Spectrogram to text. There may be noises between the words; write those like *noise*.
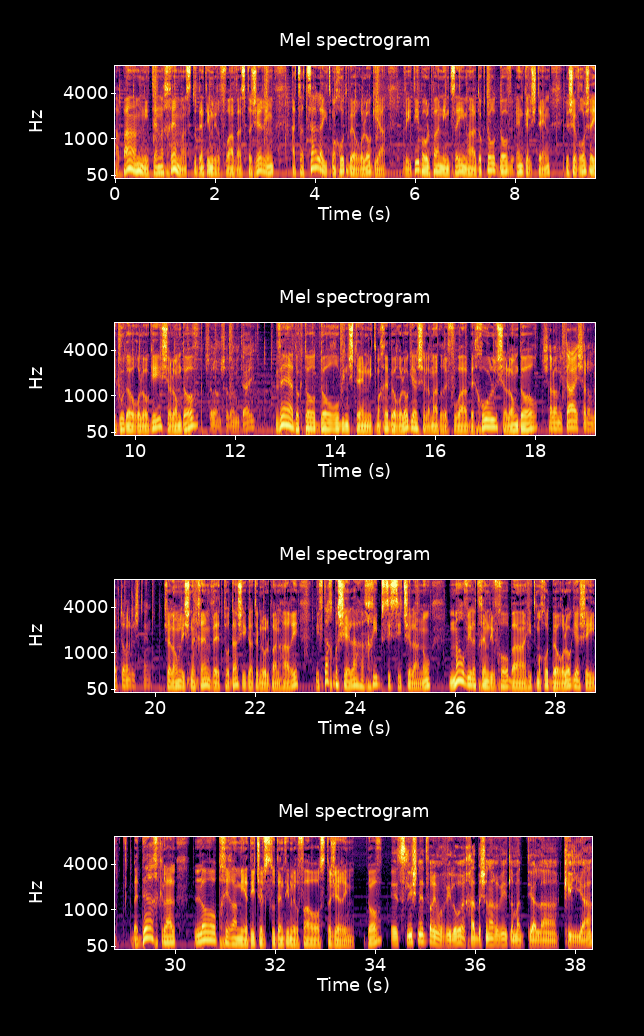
הפעם ניתן לכם, הסטודנטים לרפואה והסטאג'רים, הצצה להתמחות באורולוגיה, ואיתי באולפן נמצאים הדוקטור דוב אנגלשטיין, יושב ראש האיגוד האורולוגי, שלום דוב. שלום, שלום איתי. והדוקטור דור רובינשטיין, מתמחה באורולוגיה שלמד רפואה בחו"ל, שלום דור. שלום איתי, שלום דוקטור אנגלשטיין. שלום לשניכם ותודה שהגעתם לאולפן הר"י. נפתח בשאלה הכי בסיסית שלנו, מה הוביל אתכם לבחור בהתמחות באורולוגיה שהיא בדרך כלל לא בחירה מיידית של סטודנטים לרפואה או סטאג'רים? דוב? אצלי שני דברים הובילו, אחד בשנה הרביעית למדתי על הכליה,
